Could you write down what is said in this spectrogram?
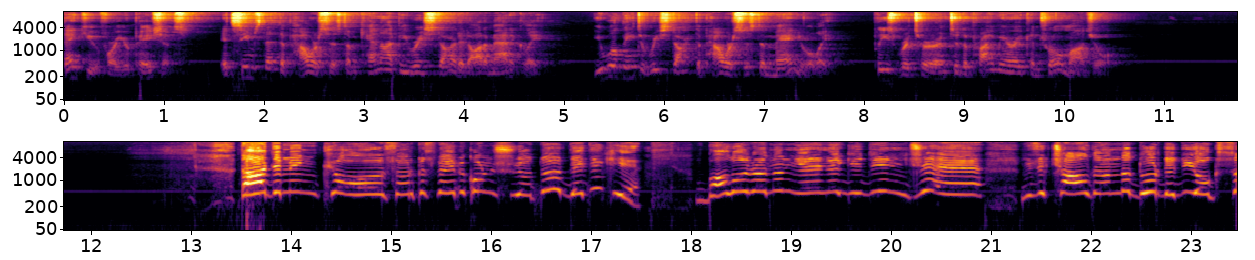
Thank you for your patience. It seems that the power system cannot be restarted automatically. You will need to restart the power system manually. Please return to the primary control module. Daha deminki o Circus Baby konuşuyordu. Dedi ki Balora'nın yerine gidince e, müzik çaldığında dur dedi yoksa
